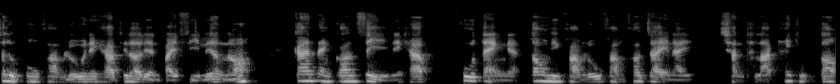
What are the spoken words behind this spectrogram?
สรุปองค์ความรู้นะครับ ที่เราเรียนไปสี่เรื่องเนาะการแต่งกรสี่นะครับ ผู้แต่งเนี่ยต้องมีความรู้ความเข้าใจในฉันทลักษณ์ให้ถูกต้อง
